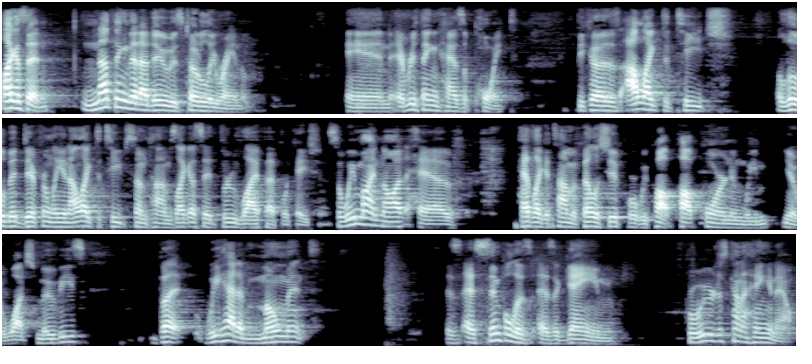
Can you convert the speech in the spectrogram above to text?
like I said, nothing that I do is totally random, and everything has a point because I like to teach a little bit differently, and I like to teach sometimes, like I said, through life application. So we might not have had like a time of fellowship where we popped popcorn and we, you know, watched movies, but we had a moment as, as simple as, as a game where we were just kind of hanging out.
